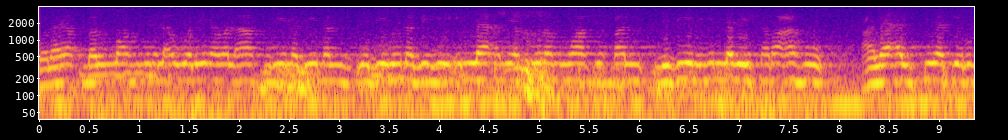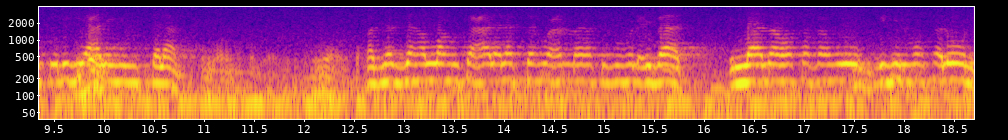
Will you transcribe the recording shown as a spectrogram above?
ولا يقبل الله من الأولين والآخرين دينا يدينون به إلا أن يكون موافقا لدينه الذي شرعه على ألسنة رسله عليهم السلام. وقد نزه الله تعالى نفسه عما يصفه العباد إلا ما وصفه به المرسلون.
